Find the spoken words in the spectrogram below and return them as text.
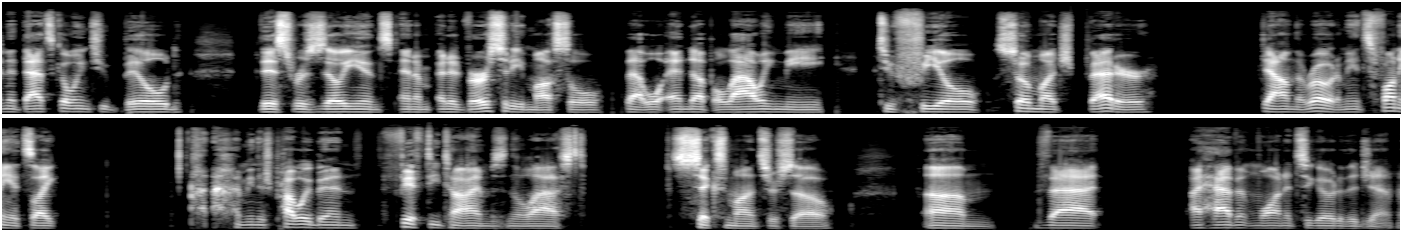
and that that's going to build this resilience and an adversity muscle that will end up allowing me to feel so much better down the road. I mean, it's funny. It's like, I mean, there's probably been 50 times in the last six months or so um, that I haven't wanted to go to the gym,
